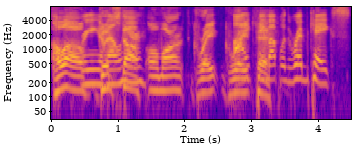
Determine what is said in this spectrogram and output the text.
Hello, Ringing a good bell stuff, here? Omar. Great, great I pick. came up with rib cakes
